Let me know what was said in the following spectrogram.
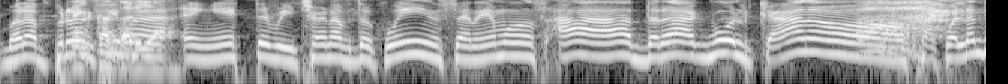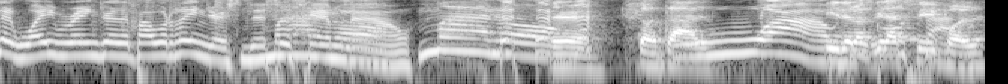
Bueno, próxima en este Return of the Queens tenemos a Drag Vulcano. ¿Se acuerdan del White Ranger de Power Rangers? This is him now. Mano. Total. Wow. Y de los Village. People.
